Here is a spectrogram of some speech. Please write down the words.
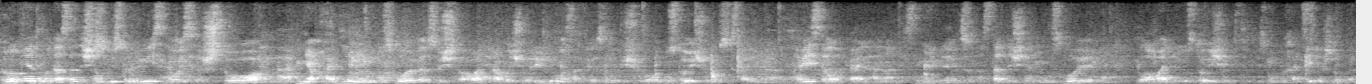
Кроме этого, достаточно быстро выяснилось, что а, необходимые условия существования рабочего режима, соответствующего устойчивому состоянию равновесия, локальный анализ, не являются достаточными условиями глобальной устойчивости. То есть мы бы хотели, чтобы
